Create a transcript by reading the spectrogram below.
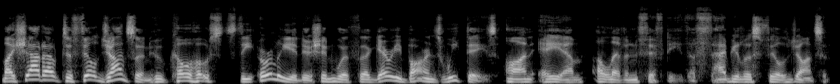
my shout out to Phil Johnson, who co hosts the early edition with uh, Gary Barnes weekdays on AM 1150. The fabulous Phil Johnson.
